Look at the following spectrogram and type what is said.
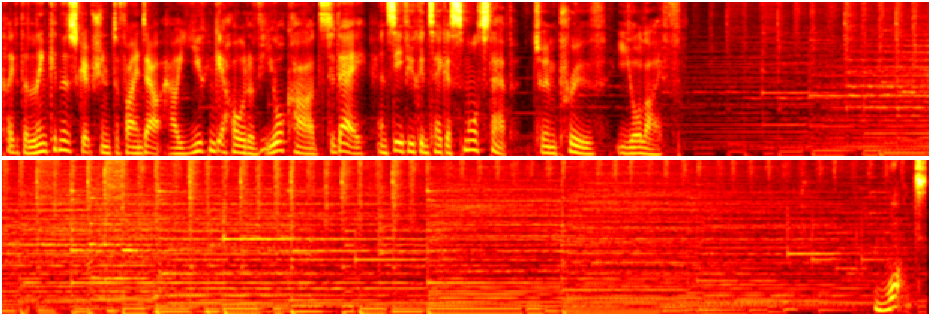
Click the link in the description to find out how you can get hold of your cards today and see if you can take a small step to improve your life. What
